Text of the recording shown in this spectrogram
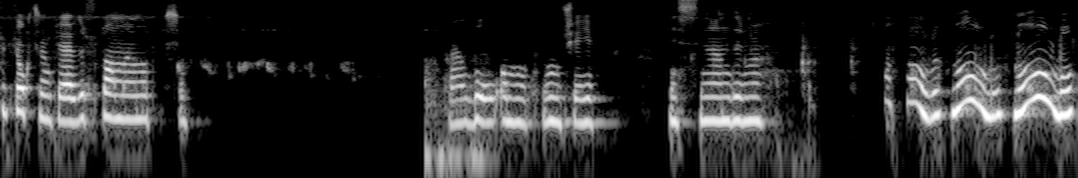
Süt yok çünkü evde. Süt almayı unutmuşum. Ben dol ama şeyi neslinlendirme. Hah, Ne oldu? Ne oldu? Ne oldu?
